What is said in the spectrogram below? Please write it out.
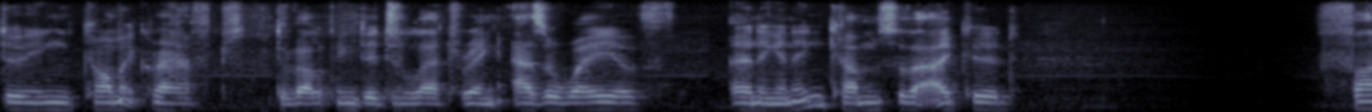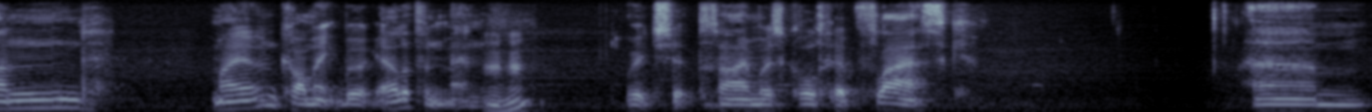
doing Comicraft, developing digital lettering as a way of earning an income, so that I could fund my own comic book, Elephantmen, Mhm. which at the time was called Hip Flask. Um,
